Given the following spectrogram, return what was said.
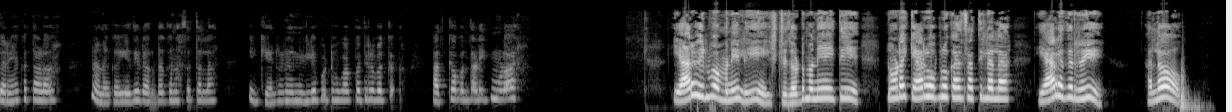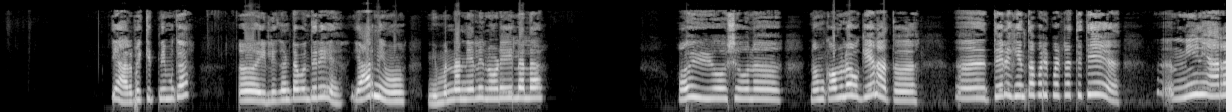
ಕರೆಯಕತ್ತಾಳ ನನಗೆ ಎದಿ ಡಗ್ ಡಗ್ ಅನಿಸ್ತಲ್ಲ ಈಗ ಏನಾರ ನಾನು ಬಿಟ್ಟು ಹೋಗಕ್ಕೆ ಬಂದಿರ್ಬೇಕು. ಅದಕ್ಕೆ ಬಂದಾಳಿಗೆ ಮುಳ. ಯಾರು ಇಲ್ವಾ ಮನೇಲಿ? ಇಷ್ಟು ದೊಡ್ಡ ಮನೆ ಐತಿ. ನೋಡಕ್ಕೆ ಯಾರು ಒಬ್ರು ಕಾಣಿಸತ್ತಿಲ್ಲಲ್ಲ. ಯಾರದ್ರಿ ಹಲೋ? ಯಾರು ಬೇಕಿತ್ತು ನಿಮ್ಗೆ? ಇಲ್ಲಿ ಗಂಟ ಬಂದಿರಿ. ಯಾರು ನೀವು? ನಿಮ್ಮನ್ನ ನಾನು ಎಲ್ಲಿ ನೋಡೇ ಇಲ್ಲಲ್ಲ. ಅಯ್ಯೋ ಶಿವನ ನಮ್ಮ ಕಮಲವ್ಗೆ ಏನಾತು? ತೆರಿಗೆ ಎಂತ ಪರಿಪೆಟ್ಟತಿ ನೀನು ಯಾರ?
